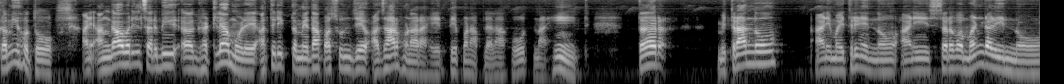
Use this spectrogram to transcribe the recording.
कमी होतो आणि अंगावरील चरबी घटल्यामुळे अतिरिक्त मेदापासून जे आजार होणार आहेत ते पण आपल्याला होत नाहीत. तर मित्रांनो आणि मैत्रिणींनो आणि सर्व मंडळींनो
